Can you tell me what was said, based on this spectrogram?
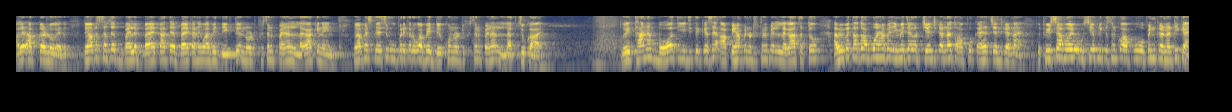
अगर आप कर लोगे तो, तो यहाँ पे सबसे पहले बैक आता है। बैक आने के बाद भी देखते हैं नोटिफिकेशन पैनल लगा कि नहीं। तो यहाँ पे जैसे ऊपर करोगे अभी देखो नोटिफिकेशन पैनल लग चुका है। तो ये था ना बहुत ही ईजी तरीके से आप यहाँ पे नोटिफिकेशन पे लगा सकते हो। अभी बता दो आपको यहाँ पे इमेज अगर चेंज करना है तो आपको कैसे चेंज करना है? तो फिर से आप उसी एप्लीकेशन को आपको ओपन करना, ठीक है?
